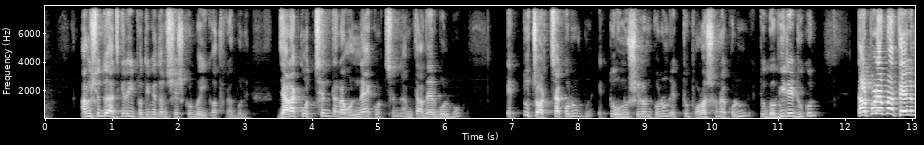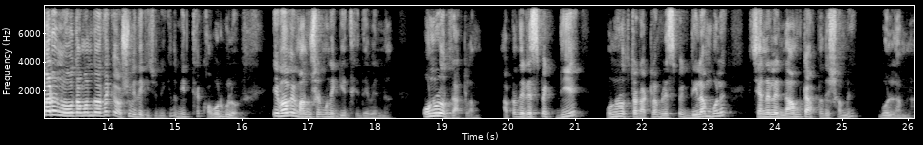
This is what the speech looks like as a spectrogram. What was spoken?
আমি শুধু আজকের এই প্রতিবেদন শেষ করব এই কথাটা বলে। যারা করছেন, তারা অন্যায় করছেন, আমি তাদের বলব, একটু চর্চা করুন, একটু অনুশীলন করুন, একটু পড়াশোনা করুন, একটু গভীরে ঢুকুন। তারপরে আপনার তেল মারুন, মমতা বন্দ্যোপাধ্যায়কে অসুবিধে কিছু নেই। কিন্তু মিথ্যে খবরগুলো এভাবে মানুষের মনে গেঁথে দেবেন না। অনুরোধ রাখলাম, আপনাদের রেসপেক্ট দিয়ে অনুরোধটা রাখলাম রেসপেক্ট দিলাম বলে চ্যানেলের নামটা আপনাদের সামনে বললাম না।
